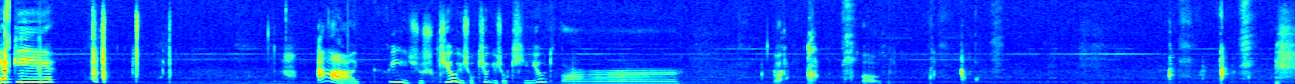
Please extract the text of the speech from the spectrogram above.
Yucky. Ah, you're so cute. You're so cute. You're so cute. Uh, oh. oh.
